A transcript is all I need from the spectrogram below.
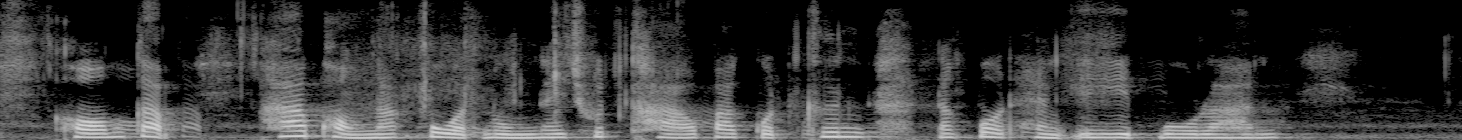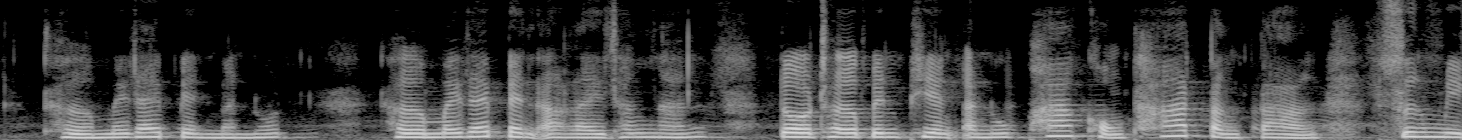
ๆพร้อมกับภาพของนักบวชหนุ่มในชุดขาวปรากฏขึ้น นักบวชแห่งอียิปต์โบราณ เธอไม่ได้เป็นมนุษย์ เธอไม่ได้เป็นอะไรทั้งนั้น โดยเธอเป็นเพียงอนุภาคของธาตุต่างๆ ซึ่งมี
